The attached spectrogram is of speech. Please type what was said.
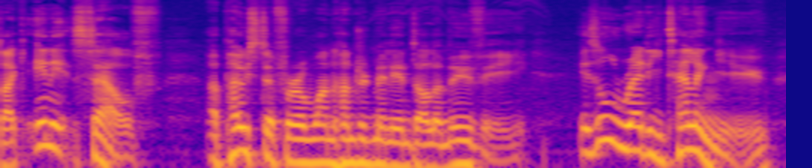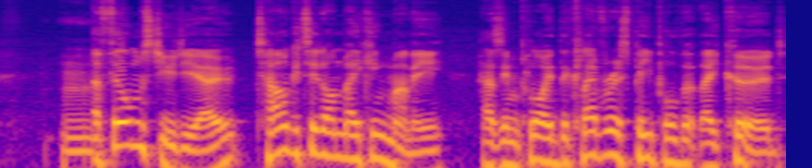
Like in itself, a poster for a 100 million dollar movie is already telling you mm. a film studio targeted on making money has employed the cleverest people that they could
